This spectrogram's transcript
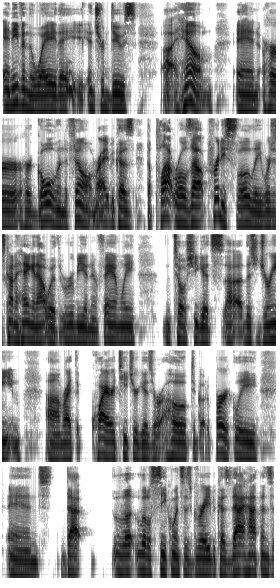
and even the way they introduce uh, him and her her goal in the film, right? Because the plot rolls out pretty slowly. We're just kind of hanging out with Ruby and her family until she gets uh, this dream, um, right? The choir teacher gives her a hope to go to Berklee, and that l- little sequence is great because that happens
